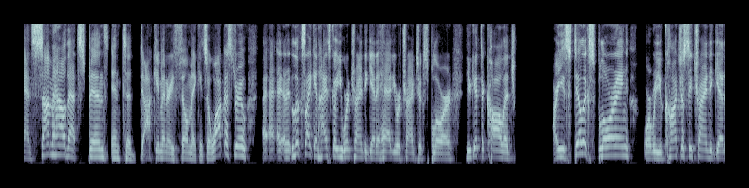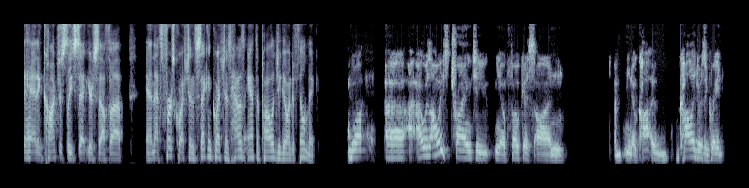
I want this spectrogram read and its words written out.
and somehow that spins into documentary filmmaking. So walk us through. And it looks like in high school you weren't trying to get ahead; you were trying to explore. You get to college. Are you still exploring, or were you consciously trying to get ahead and consciously set yourself up? And that's first question. Second question is how does anthropology go into filmmaking? Well, uh, I was always trying to, you know, focus on, you know, co- college was a great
